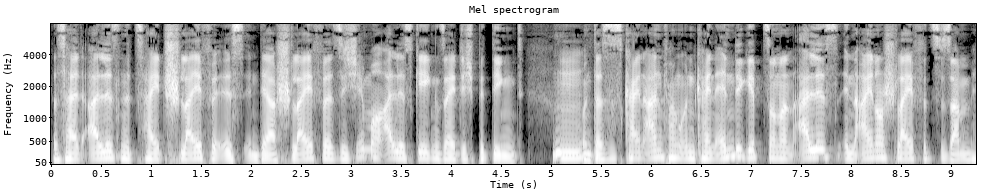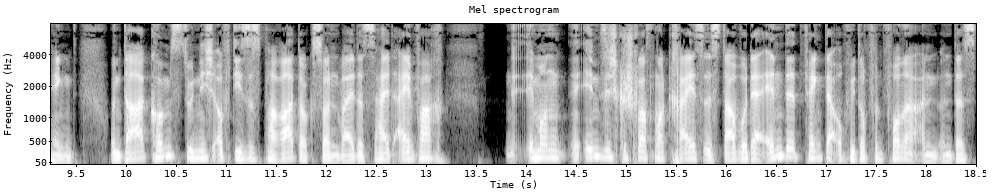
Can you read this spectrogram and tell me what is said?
dass halt alles eine Zeitschleife ist, in der Schleife sich immer alles gegenseitig bedingt. Mhm. Und dass es kein Anfang und kein Ende gibt, sondern alles in einer Schleife zusammenhängt. Und da kommst du nicht auf dieses Paradoxon, weil das halt einfach immer ein in sich geschlossener Kreis ist. Da, wo der endet, fängt er auch wieder von vorne an. Und das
